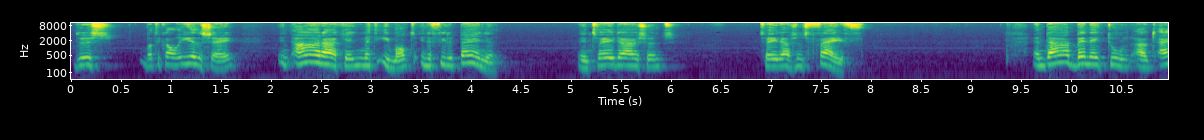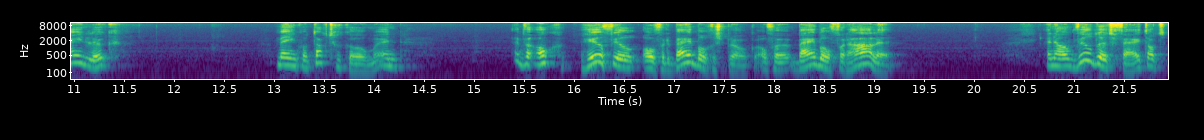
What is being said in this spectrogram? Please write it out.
dus, wat ik al eerder zei, in aanraking met iemand in de Filipijnen in 2000, 2005. En daar ben ik toen uiteindelijk mee in contact gekomen en hebben we ook heel veel over de Bijbel gesproken, over Bijbelverhalen. En nou wilde het feit dat,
